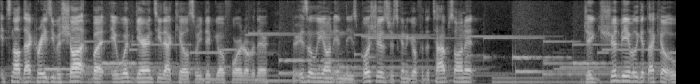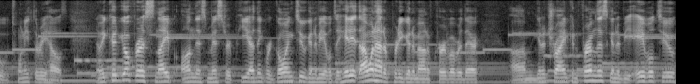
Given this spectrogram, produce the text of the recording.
it's not that crazy of a shot, but it would guarantee that kill, so he did go for it over there. There is a Leon in these bushes. Just going to go for the taps on it. Jig should be able to get that kill. Ooh, 23 health. Now we could go for a snipe on this Mr. P. I think we're going to. Going to be able to hit it. That one had a pretty good amount of curve over there. I'm going to try and confirm this. Going to be able to.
